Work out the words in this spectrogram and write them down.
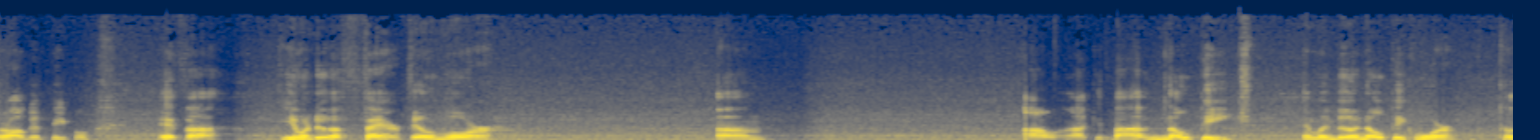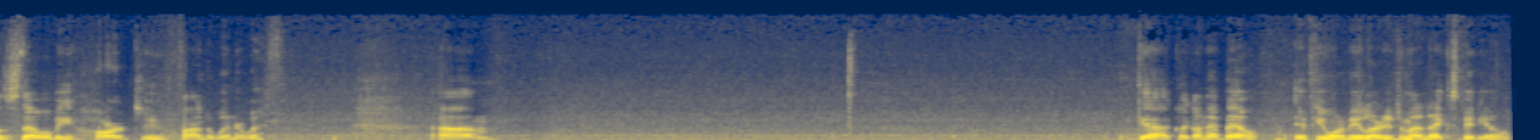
They're all good people. If, uh, you want to do a Fairfield War, um, I'll, I could buy a no peek and we do a no peek war because that will be hard to find a winner with. Um, uh, click on that bell if you want to be alerted to my next video.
